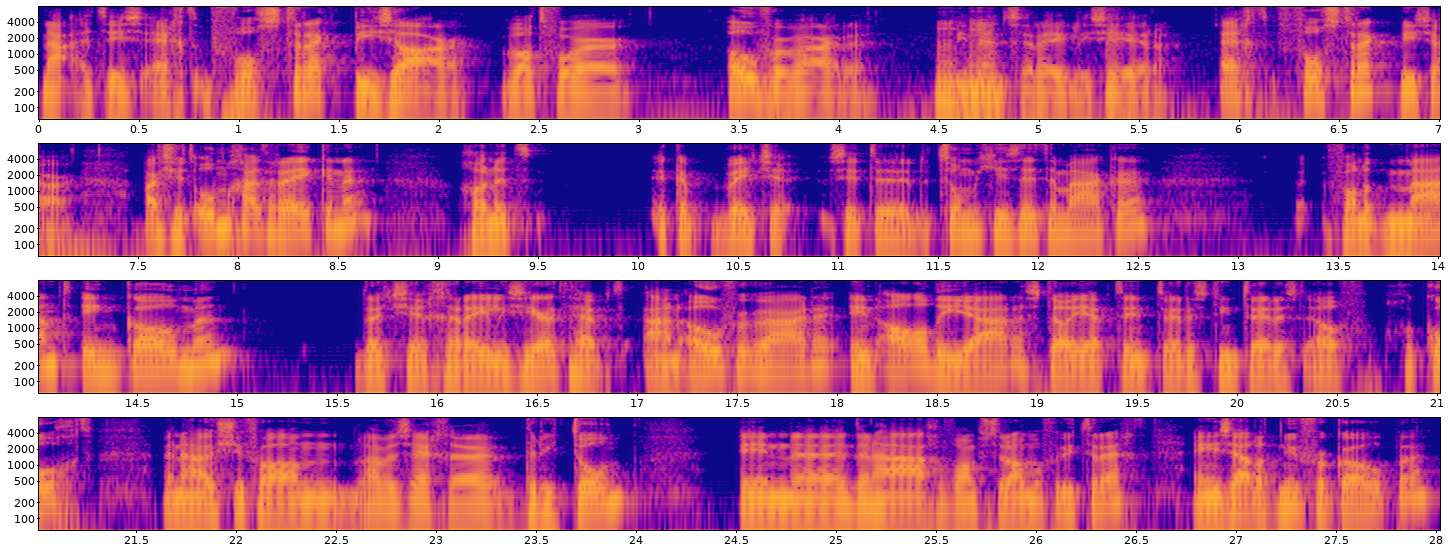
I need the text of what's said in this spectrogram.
Nou, het is echt volstrekt bizar wat voor overwaarde die mhm. mensen realiseren. Echt volstrekt bizar. Als je het om gaat rekenen, gewoon het... Ik heb een beetje zitten, het sommetje zitten maken van het maandinkomen dat je gerealiseerd hebt aan overwaarde in al die jaren. Stel je hebt in 2010, 2011 gekocht een huisje van, laten we zeggen, drie ton in uh, Den Haag of Amsterdam of Utrecht. En je zou dat nu verkopen.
